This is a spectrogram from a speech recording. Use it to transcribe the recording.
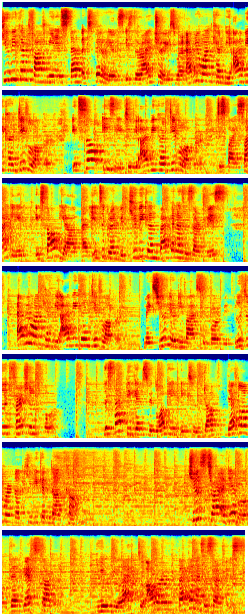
Cubeacon 5 Minute Step Experience is the right choice where everyone can be iBeacon developer. It's so easy to be iBeacon developer just by sign in, install the app and integrate with Cubeacon backend as a service. Everyone can be iBeacon developer. Make sure your device support with Bluetooth version 4. The step begins with login into developer.cubeacon.com. Choose Try a Demo, then Get Started. You will be led to our Backend as a Service.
